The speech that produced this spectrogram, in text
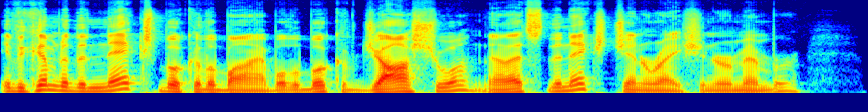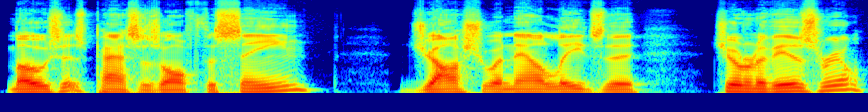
If you come to the next book of the Bible, the book of Joshua, now that's the next generation, remember. Moses passes off the scene. Joshua now leads the children of Israel.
